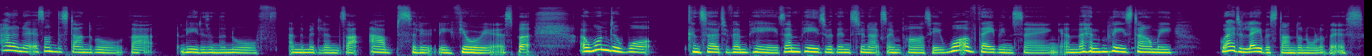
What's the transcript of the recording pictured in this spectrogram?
Eleanor, it's understandable that leaders in the north and the Midlands are absolutely furious, but I wonder what Conservative MPs, MPs within Sunak's own party, what have they been saying? And then please tell me where do Labour stand on all of this?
